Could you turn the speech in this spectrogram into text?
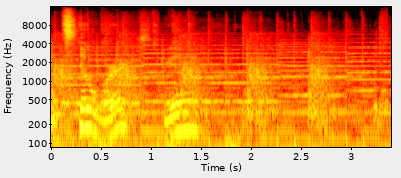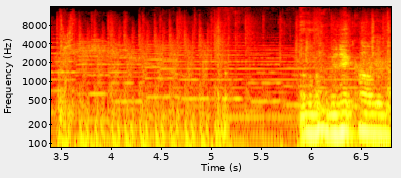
It still works? Really? Unlimited comment.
